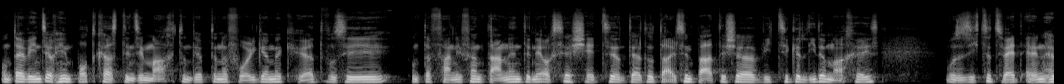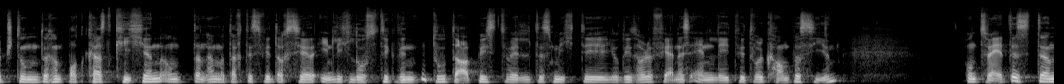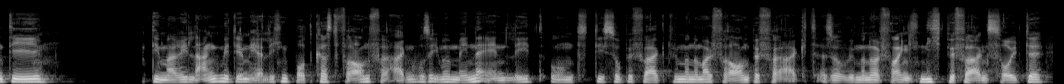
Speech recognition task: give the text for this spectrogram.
Und da erwähnt sie auch ihren Podcast, den sie macht. Und ich habe dann eine Folge einmal gehört, wo sie unter Fanny van Dannen, den ich auch sehr schätze und der total sympathischer, witziger Liedermacher ist, wo sie sich zu zweit eineinhalb Stunden durch einen Podcast kichern und dann haben wir gedacht, das wird auch sehr ähnlich lustig, wenn du da bist, weil das mich die Judith Holofernes einlädt, wird wohl kaum passieren. Und zweites dann die, die Marie Lang mit ihrem herrlichen Podcast Frauen fragen, wo sie immer Männer einlädt und die so befragt, wie man normal Frauen befragt. Also wie man normal Frauen eigentlich nicht befragen sollte,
